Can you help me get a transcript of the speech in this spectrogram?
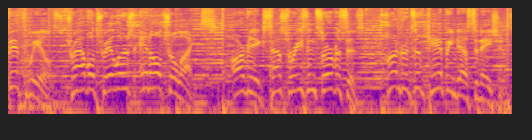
fifth wheels, travel trailers, and ultralights, RV accessories and services, hundreds of camping destinations,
